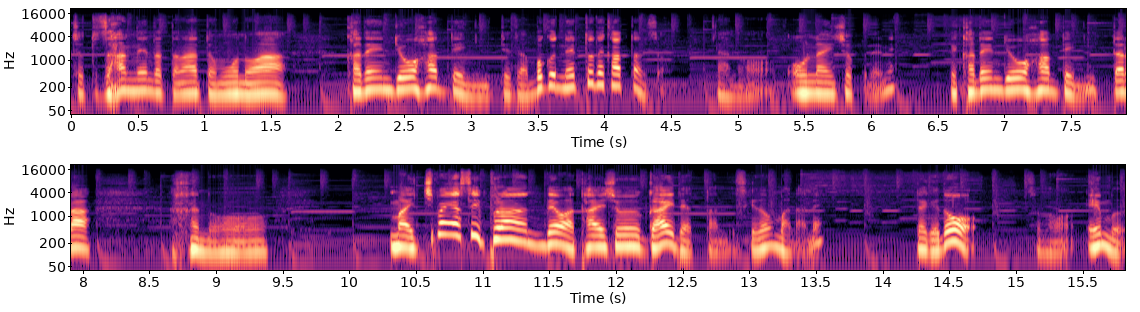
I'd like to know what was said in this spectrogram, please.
ちょっと残念だったなと思うのは、家電量販店に行ってた、僕ネットで買ったんですよ。あの、オンラインショップでね。で、家電量販店に行ったら、あのまあ一番安いプランでは対象外だったんですけど、まだね。だけどその M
